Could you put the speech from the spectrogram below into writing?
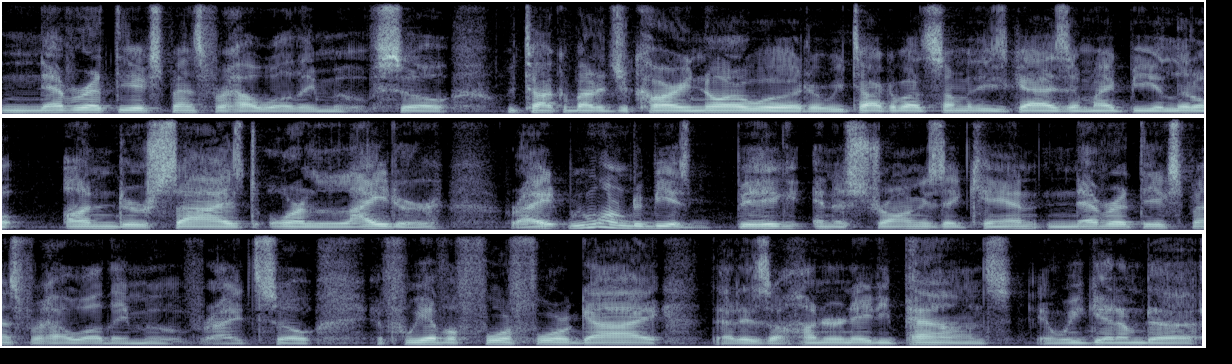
Never at the expense for how well they move. So we talk about a Jakari Norwood, or we talk about some of these guys that might be a little undersized or lighter, right? We want them to be as big and as strong as they can, never at the expense for how well they move, right? So if we have a 4-4 guy that is 180 pounds and we get him to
